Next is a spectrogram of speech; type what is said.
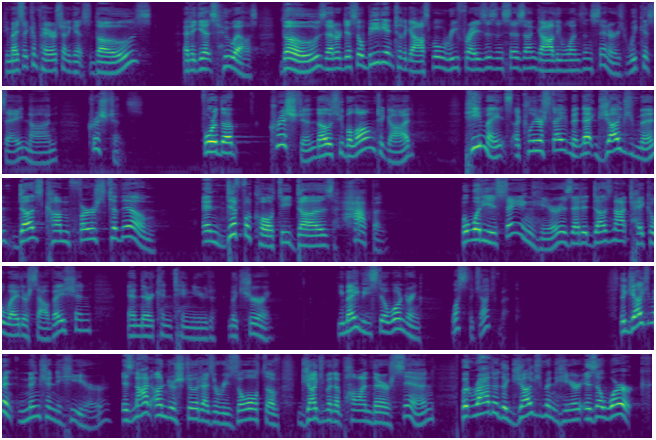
He makes a comparison against those and against who else? Those that are disobedient to the gospel, rephrases and says ungodly ones and sinners. We could say non Christians. For the Christian, those who belong to God, he makes a clear statement that judgment does come first to them and difficulty does happen. But what he is saying here is that it does not take away their salvation and their continued maturing. You may be still wondering, what's the judgment? The judgment mentioned here is not understood as a result of judgment upon their sin, but rather the judgment here is a work,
